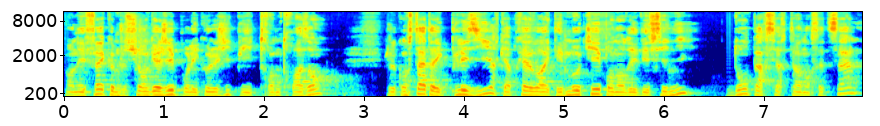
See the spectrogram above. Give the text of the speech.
En effet, comme je suis engagé pour l'écologie depuis 33 ans, je constate avec plaisir qu'après avoir été moqué pendant des décennies, dont par certains dans cette salle,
